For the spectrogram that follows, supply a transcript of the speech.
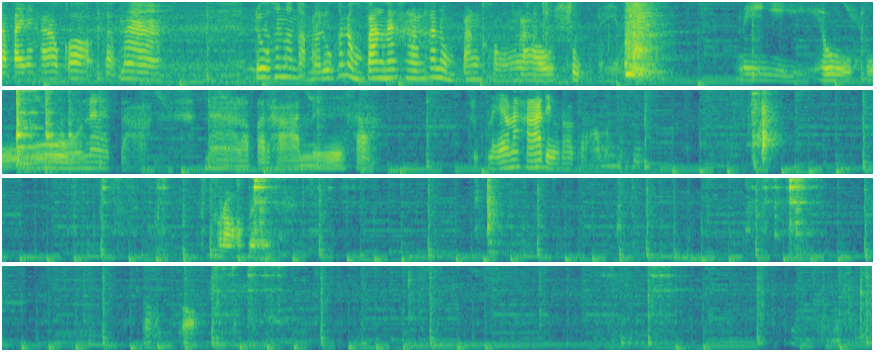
ต่อไปนะคะ เราก็จะมาดูขั้นตอนต่อมาดูขนมปังนะคะ ขนมปังของเราสุกนี่โอ้โหหน้าตาน่ารับประทานเลยค่ะ สุกแล้วนะคะ เดี๋ยวเราจะเอามันขึ้นกรอบเลย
